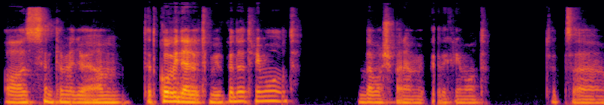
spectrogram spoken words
az szerintem egy olyan, tehát Covid előtt működött remote, de most már nem működik remote. Tehát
